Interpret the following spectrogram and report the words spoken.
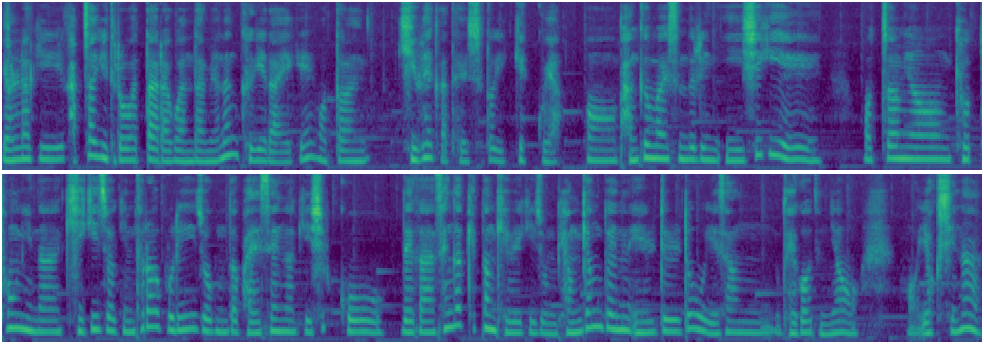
연락이 갑자기 들어왔다라고 한다면은 그게 나에게 어떠한 기회가 될 수도 있겠고요. 어, 방금 말씀드린 이 시기에 어쩌면 교통이나 기기적인 트러블이 조금 더 발생하기 쉽고 내가 생각했던 계획이 좀 변경되는 일들도 예상되거든요. 어, 역시나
